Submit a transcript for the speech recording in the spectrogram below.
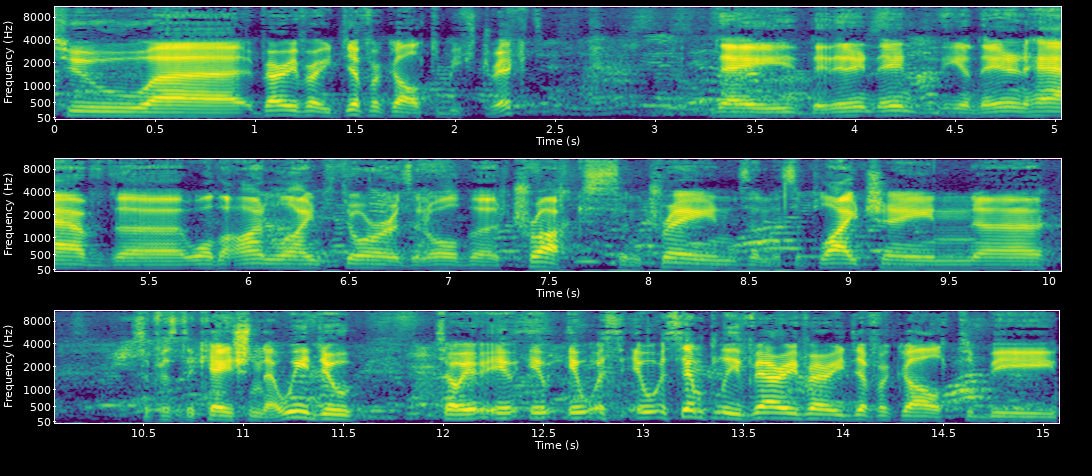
to uh, very, very difficult to be strict. they they, they, they, you know, they didn't have the, all the online stores and all the trucks and trains and the supply chain uh, sophistication that we do. So it, it, it, was it was simply very very difficult to be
